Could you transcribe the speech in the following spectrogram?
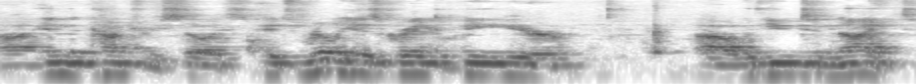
uh, in the country. So it's, it really is great to be here uh, with you tonight.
